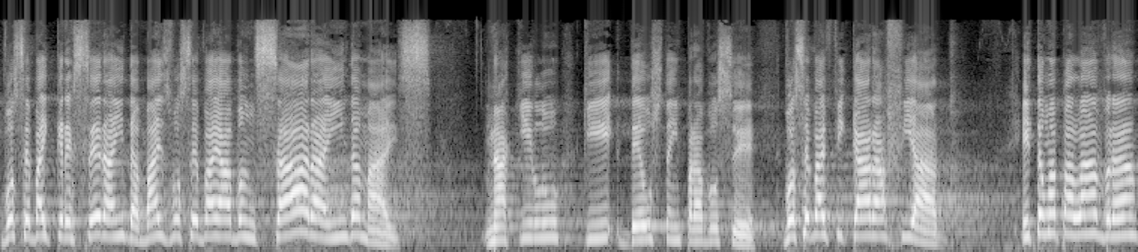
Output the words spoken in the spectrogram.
você vai crescer ainda mais, você vai avançar ainda mais naquilo que Deus tem para você. Você vai ficar afiado. Então a palavra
